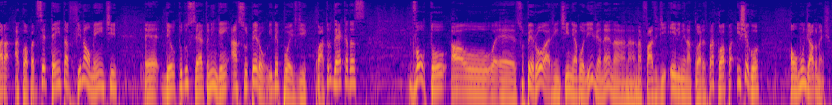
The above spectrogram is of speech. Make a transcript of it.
Para a Copa de 70, finalmente é, deu tudo certo, ninguém a superou. E depois de quatro décadas, voltou ao. é, superou a Argentina e a Bolívia né, na, na, na fase de eliminatórias para a Copa e chegou ao Mundial do México.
